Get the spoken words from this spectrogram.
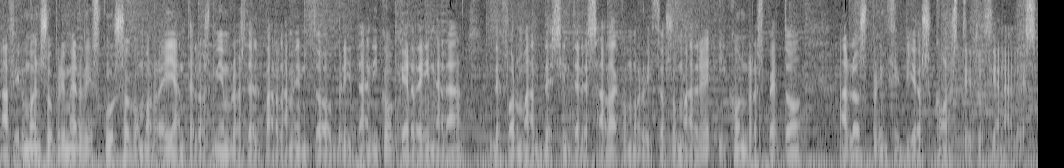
afirmó en su primer discurso como rey ante los miembros del Parlamento británico que reinará de forma desinteresada, como lo hizo su madre, y con respeto a los principios constitucionales.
